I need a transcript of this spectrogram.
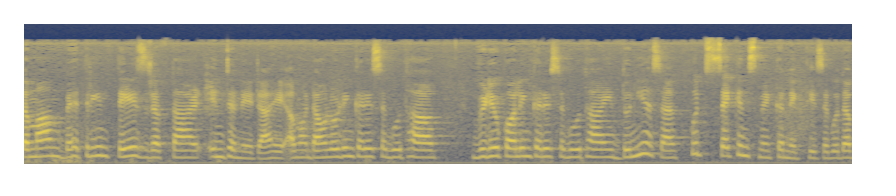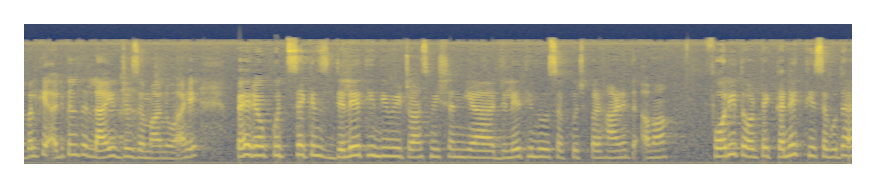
تمام بهترين تيز رفتار انٽرنيٽ آهي. اوان ڊائنلوڊنگ ڪري سگهو ٿا وڊيو ڪالنگ ڪري سگهو ٿا ۽ دنيا سان ڪجهه سيڪينڊس ۾ ڪنيڪٽ ٿي سگهو ٿا. بلڪه اڄڪلهه ته لائيو جو زمانو آهي پهريون ڪجهه سيڪينڊس ڊلي ٿيندي هئي ٽرانسميشن يا ڊلي ٿيندو سڀ ڪجهه پر هاڻي ته اوان فوري طور تي ڪنيڪٽ ٿي سگهو ٿا.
